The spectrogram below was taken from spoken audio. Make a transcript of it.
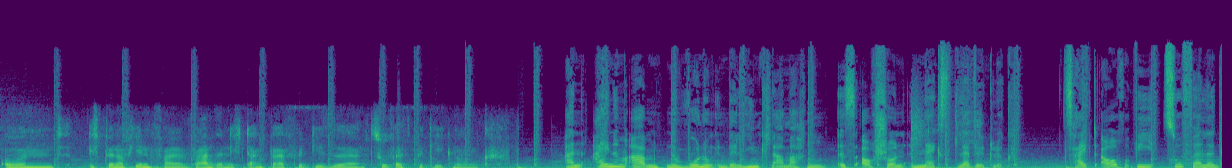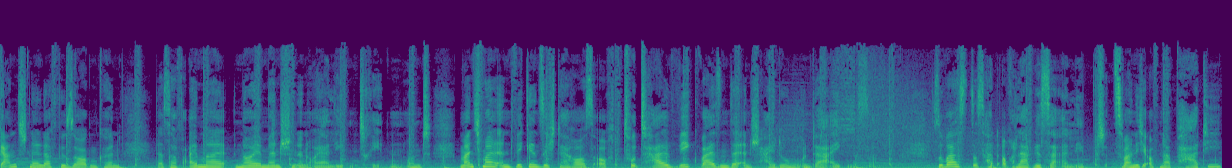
Und ich bin auf jeden Fall wahnsinnig dankbar für diese Zufallsbegegnung. An einem Abend eine Wohnung in Berlin klarmachen, ist auch schon Next Level Glück. Zeigt auch, wie Zufälle ganz schnell dafür sorgen können, dass auf einmal neue Menschen in euer Leben treten. Und manchmal entwickeln sich daraus auch total wegweisende Entscheidungen und Ereignisse. Sowas, das hat auch Larissa erlebt. Zwar nicht auf einer Party,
